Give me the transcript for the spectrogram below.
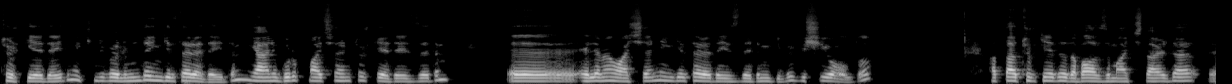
Türkiye'deydim. ikinci bölümünde İngiltere'deydim. Yani grup maçlarını Türkiye'de izledim. E, eleme maçlarını İngiltere'de izledim gibi bir şey oldu. Hatta Türkiye'de de bazı maçlarda e,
